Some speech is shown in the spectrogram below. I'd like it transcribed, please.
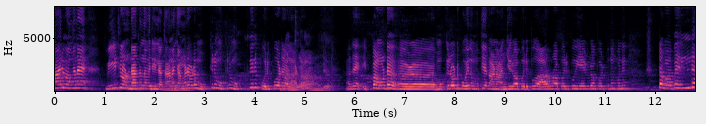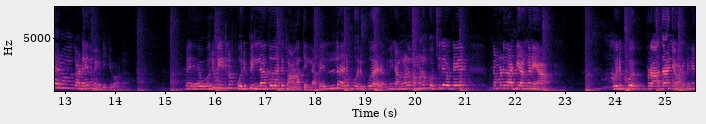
ആരും അങ്ങനെ വീട്ടിലുണ്ടാക്കുന്നവരില്ല. കാരണം ഞങ്ങളുടെ ഇവിടെ മുക്കിന് മുക്കിന് മുക്കിന് പൊരിപ്പ് കടകളാട്ടോ അതെ ഇപ്പൊ അങ്ങോട്ട് മുക്കിലോട്ട് പോയി നോക്കിയാൽ കാണാം. അഞ്ചു രൂപ പൊരിപ്പ് ആറ് രൂപ പൊരിപ്പ് ഏഴ് രൂപ പൊരിപ്പ് എന്നൊക്കെ ഇഷ്ടം. അപ്പൊ എല്ലാവരും അങ്ങ് കടയിൽ നിന്ന് മേടിക്കുവാണ് ഒരു വീട്ടിലും പൊരിപ്പ് ഇല്ലാത്തതായിട്ട് കാണത്തില്ല. അപ്പൊ എല്ലാവരും പൊരിപ്പുകാരാണ് ഞങ്ങൾ നമ്മുടെ കൊച്ചിലെ തൊട്ടേ നമ്മുടെ നാട്ടിൽ അങ്ങനെയാ. പൊരിപ്പ് പ്രാധാന്യമാണ്. പിന്നെ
